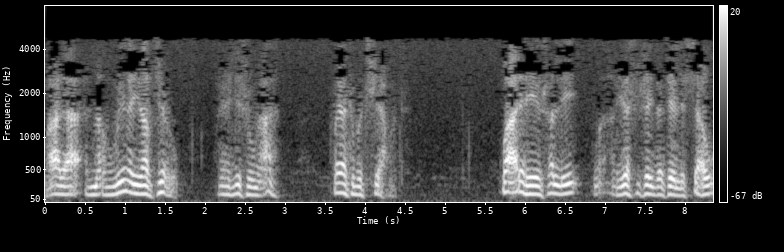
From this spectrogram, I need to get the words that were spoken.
وعلى المأمومين أن يرجعوا. ويجلسوا معه ويترك التشهد وعليه يصلي يسجد سجدتين للسهو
